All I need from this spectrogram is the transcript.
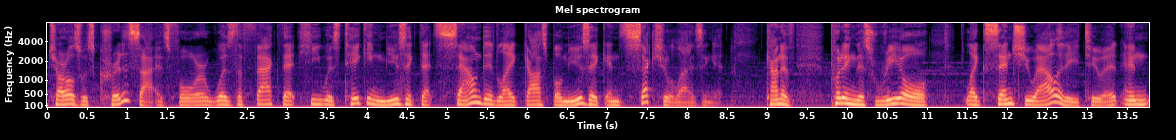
Charles was criticized for was the fact that he was taking music that sounded like gospel music and sexualizing it, kind of putting this real like sensuality to it. And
